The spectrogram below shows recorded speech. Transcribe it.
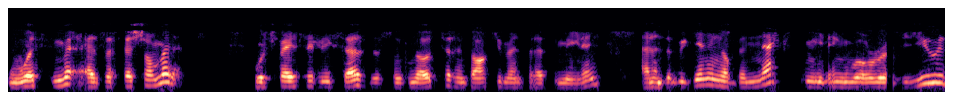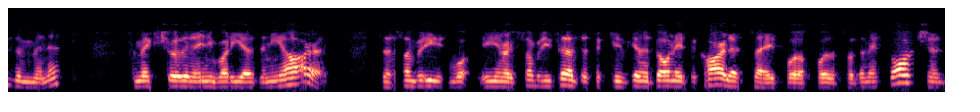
with as official minutes which basically says this was noted and documented at the meeting. And at the beginning of the next meeting, we'll review the minutes to make sure that anybody has any errors. So if somebody, you know, if somebody says that he's going to donate the car, let's say for for for the next auction,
